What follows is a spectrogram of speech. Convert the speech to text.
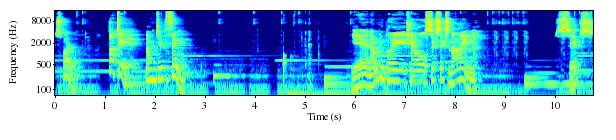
Spiral. Duct tape! Now I can tape the thing. Yeah, now we can play channel 669. Six.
